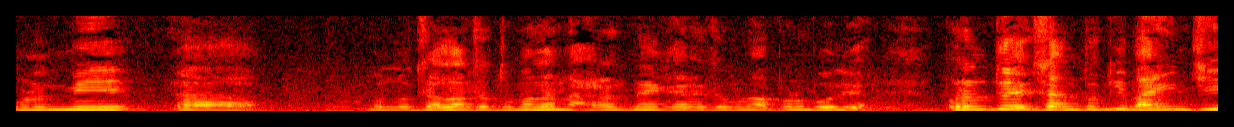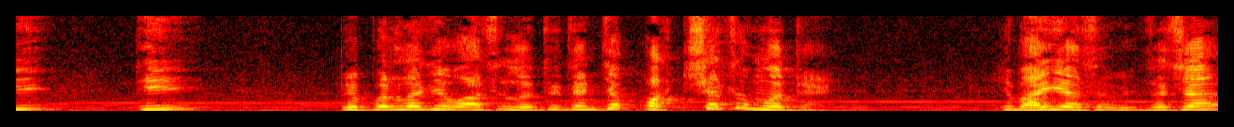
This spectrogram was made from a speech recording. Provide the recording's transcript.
म्हणून मी बोललो चला तर तुम्हाला नाराज नाही करायचं म्हणून आपण बोलूया. परंतु एक सांगतो की भाईंची ती पेपरला जे वाचलं ते त्यांच्या पक्षाचं मत आहे. की भाई असावे. जशा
